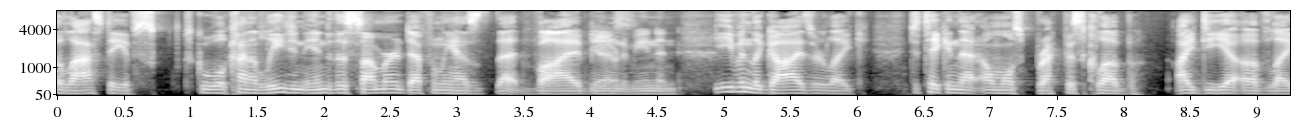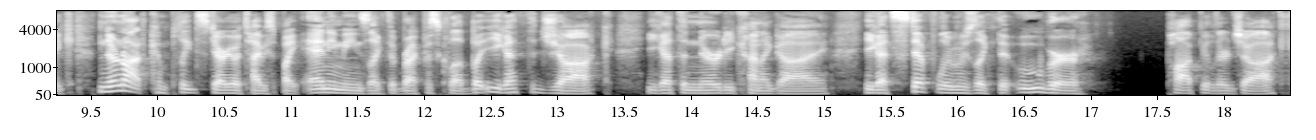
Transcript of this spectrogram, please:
the last day of school, kind of leading into the summer. Definitely has that vibe. You know what I mean? And even the guys are like just taking that almost breakfast club idea of like they're not complete stereotypes by any means like the breakfast club but you got the jock you got the nerdy kind of guy you got stifler who's like the uber popular jock.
